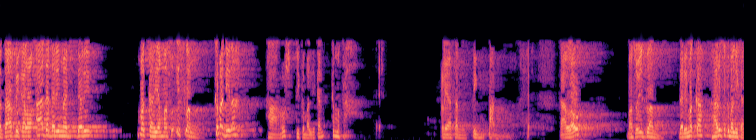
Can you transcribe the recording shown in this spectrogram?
Tetapi kalau ada dari dari Mekah yang masuk Islam ke Madinah harus dikembalikan ke Mekah. Kelihatan timpang. Kalau masuk Islam dari Mekah harus dikembalikan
